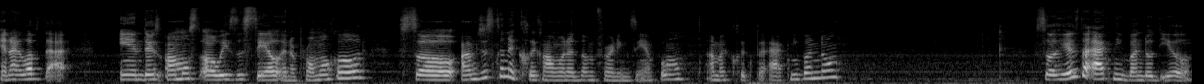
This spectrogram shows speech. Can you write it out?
and I love that. And there's almost always a sale and a promo code. So I'm just going to click on one of them for an example. I'm going to click the acne bundle. So here's the acne bundle deal.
